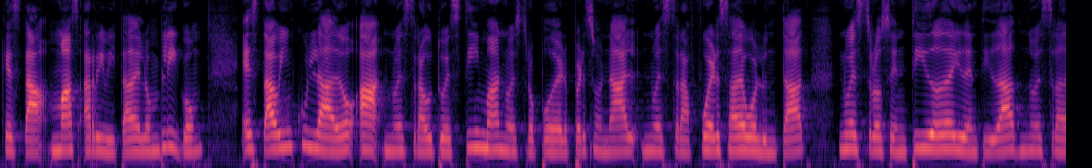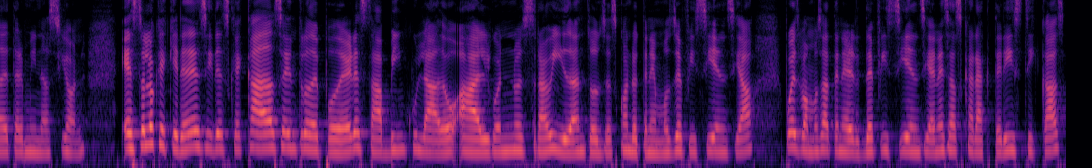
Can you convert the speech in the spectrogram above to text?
que está más arribita del ombligo, está vinculado a nuestra autoestima, nuestro poder personal, nuestra fuerza de voluntad, nuestro sentido de identidad, nuestra determinación. Esto lo que quiere decir es que cada centro de poder está vinculado a algo en nuestra vida, entonces cuando tenemos deficiencia, pues vamos a tener deficiencia en esas características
